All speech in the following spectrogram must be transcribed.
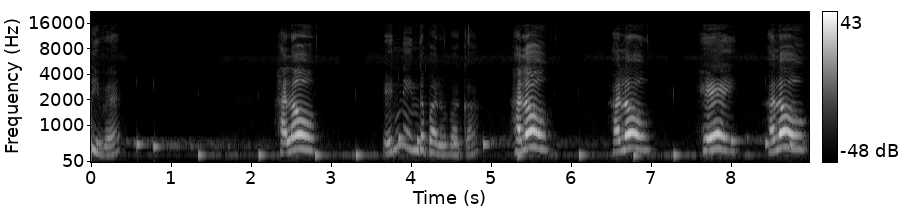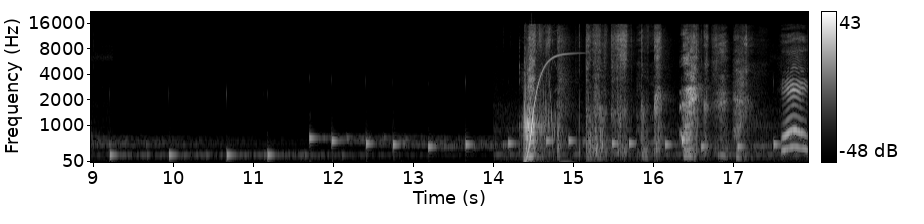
யார் இவ ஹலோ. என்ன இந்த பார்வை பார்க்க? Hello. Hello. Hey. Hello. Hey.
